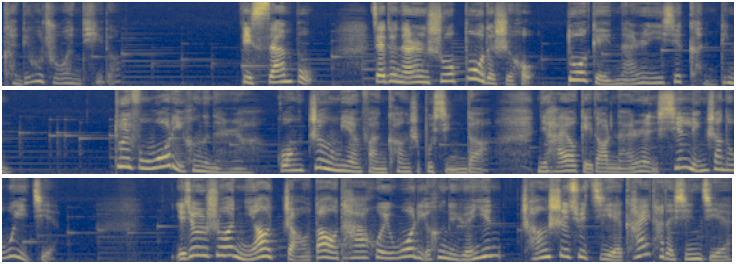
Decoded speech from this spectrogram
肯定会出问题的。第三步，在对男人说不的时候，多给男人一些肯定。对付窝里横的男人啊，光正面反抗是不行的，你还要给到男人心灵上的慰藉。也就是说，你要找到他会窝里横的原因，尝试去解开他的心结，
